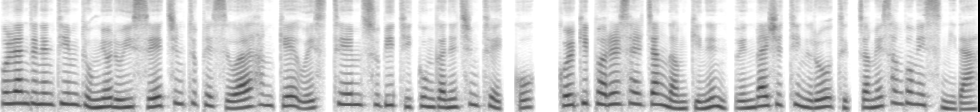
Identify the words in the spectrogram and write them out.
홀란드는 팀 동료 루이스의 침투 패스와 함께 웨스트햄 수비 뒷공간을 침투했고 골키퍼를 살짝 넘기는 왼발 슈팅으로 득점에 성공했습니다.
